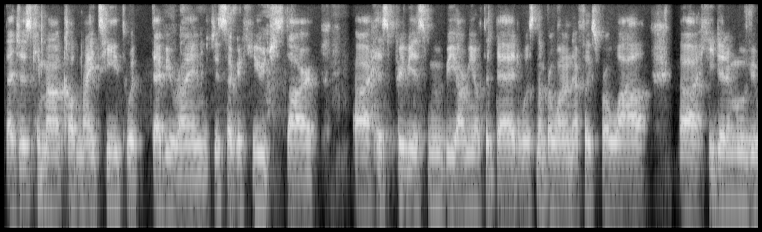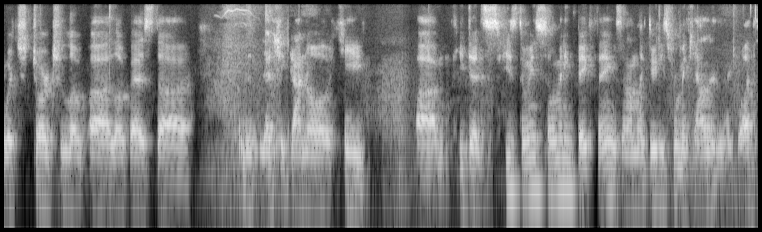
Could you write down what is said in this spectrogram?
That just came out called Night Teeth with Debby Ryan, which is like a huge star. Uh, his previous movie, Army of the Dead, was number one on Netflix for a while. Uh, he did a movie with George Lo- uh, Lopez, the, the Chicano. He um, he did. He's doing so many big things, and I'm like, dude, he's from McAllen. Like what?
